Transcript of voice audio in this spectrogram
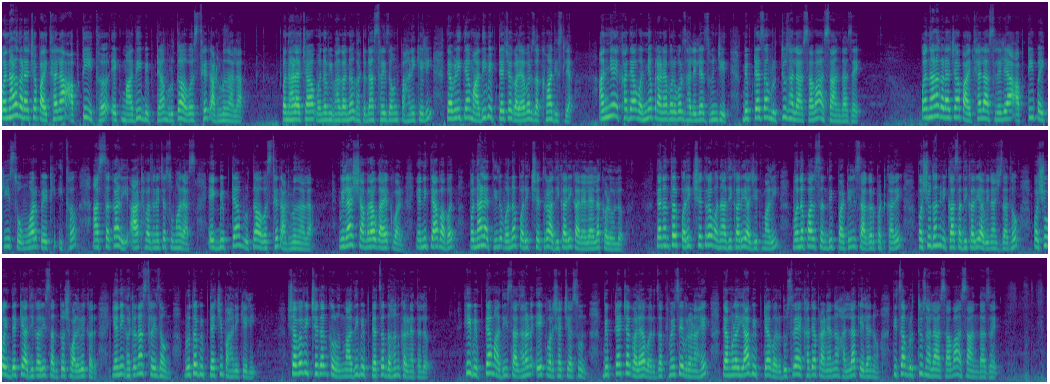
पन्हाळगडाच्या पायथ्याला आपटी इथं एक मादी बिबट्या मृत अवस्थेत आढळून आला. पन्हाळाच्या वनविभागानं घटनास्थळी जाऊन पाहणी केली. त्यावेळी त्या मादी बिबट्याच्या गळ्यावर जखमा दिसल्या. अन्य एखाद्या वन्य प्राण्याबरोबर झालेल्या झुंजीत बिबट्याचा मृत्यू झाला असावा असा अंदाज आहे. पन्हाळगडाच्या पायथ्याला असलेल्या आपटीपैकी सोमवार पेठ इथं आज सकाळी आठ वाजण्याच्या सुमारास एक बिबट्या मृत अवस्थेत आढळून आला. विलास शामराव गायकवाड यांनी त्याबाबत पन्हाळ्यातील वन परिक्षेत्र अधिकारी कार्यालयाला कळवलं. त्यानंतर परिक्षेत्र वनाधिकारी अजित माळी वनपाल संदीप पाटील सागर पटकारे पशुधन विकास अधिकारी अविनाश जाधव पशुवैद्यकीय अधिकारी संतोष वाळवेकर यांनी घटनास्थळी जाऊन मृत बिबट्याची पाहणी केली. शवविच्छेदन करून मादी बिबट्याचं दहन करण्यात आलं. ही बिबट्या मादी साधारण एक वर्षाची असून बिबट्याच्या गळ्यावर जखमेचे व्रण आहेत. त्यामुळे या बिबट्यावर दुसऱ्या एखाद्या प्राण्यानं हल्ला केल्यानं तिचा मृत्यू झाला असावा असा अंदाज आहे.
